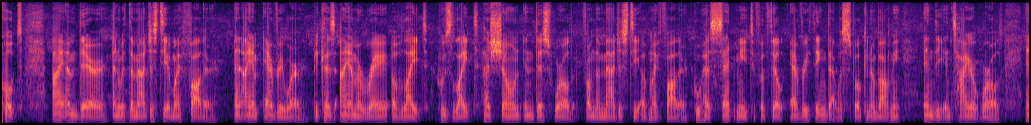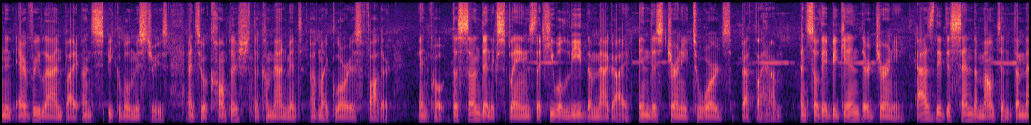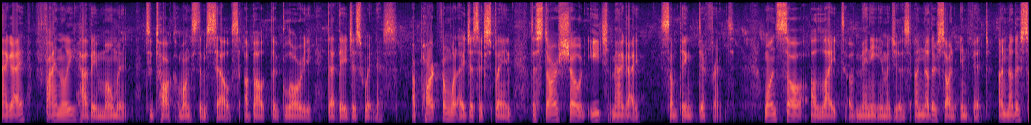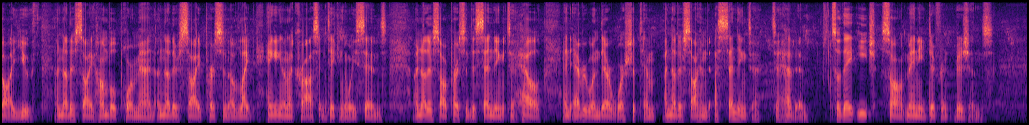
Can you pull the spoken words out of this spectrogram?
Quote, I am there and with the majesty of my Father, and I am everywhere, because I am a ray of light, whose light has shone in this world from the majesty of my Father, who has sent me to fulfill everything that was spoken about me in the entire world and in every land by unspeakable mysteries, and to accomplish the commandment of my glorious Father. End quote. The Son then explains that he will lead the Magi in this journey towards Bethlehem. And so they begin their journey. As they descend the mountain, the Magi finally have a moment to talk amongst themselves about the glory that they just witnessed. Apart from what I just explained, the stars showed each Magi something different. One saw a light of many images, another saw an infant, another saw a youth, another saw a humble poor man, another saw a person of light hanging on a cross and taking away sins, another saw a person descending to hell, and everyone there worshipped him, another saw him ascending to, to heaven. So they each saw many different visions.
